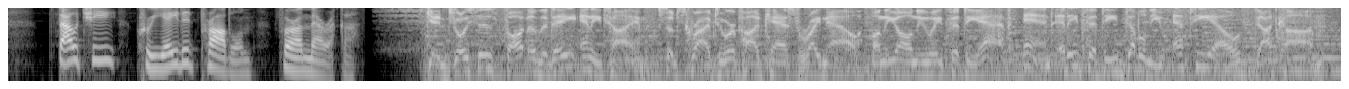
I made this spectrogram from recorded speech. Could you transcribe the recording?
Fauci created problem for America. Get Joyce's Thought of the Day anytime. Subscribe to her podcast right now on the all new 850 app and at 850WFTL.com.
